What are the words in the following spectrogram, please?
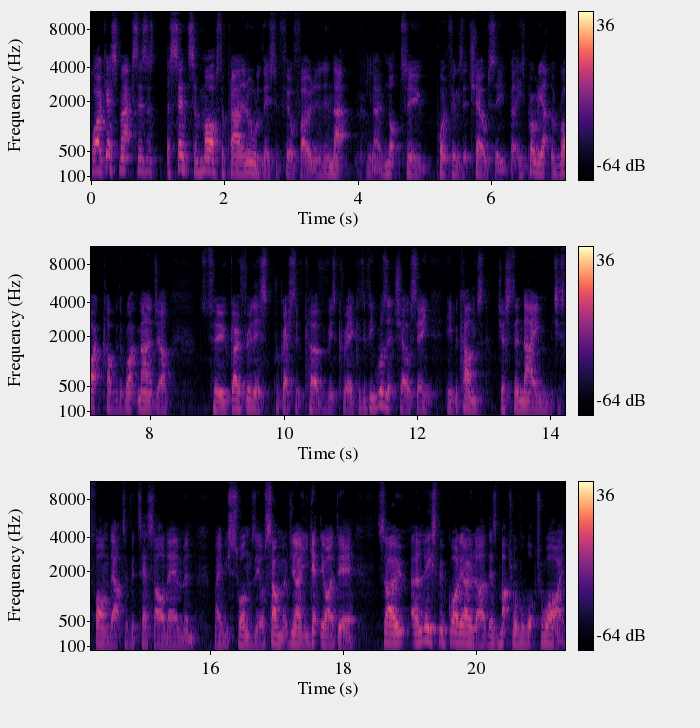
Well, I guess Max, there's a, a sense of master plan in all of this with Phil Foden, in that you know, not to point fingers at Chelsea, but he's probably at the right club with the right manager to go through this progressive curve of his career. Because if he was at Chelsea, he becomes just a name which is farmed out to Vitesse Arnhem and maybe Swansea or somewhere. You know, you get the idea. So at least with Guardiola, there's much more of a watch why.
